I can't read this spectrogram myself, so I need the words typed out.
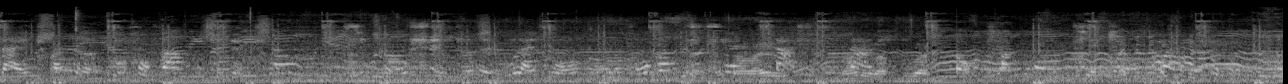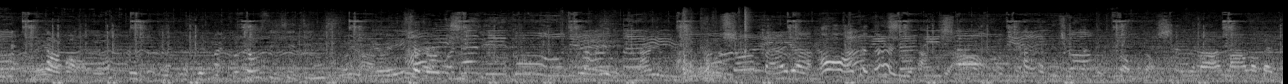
在船的左后方最远处，形如水河的如来佛，佛光顶天，大慈大悲，手上空，千手万没有哈，都是一些惊喜，每一个都是惊喜。对，哪有？白的哦，真的很有行情啊！看不到，这个拉拉了半天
